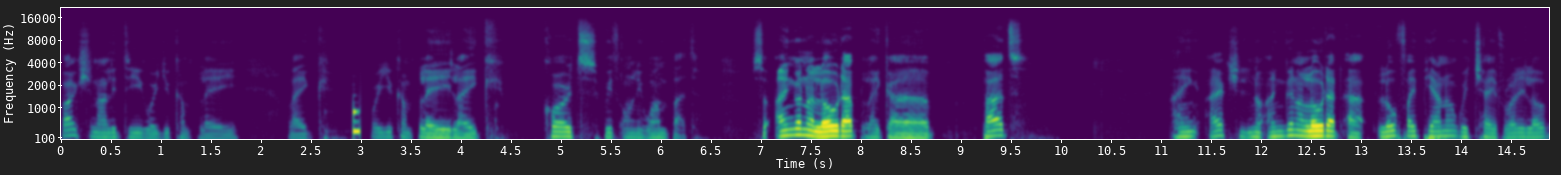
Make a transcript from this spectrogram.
functionality where you can play like where you can play like chords with only one pad. So I'm gonna load up like a pad. I I actually no I'm gonna load up a lo-fi piano which I really love.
